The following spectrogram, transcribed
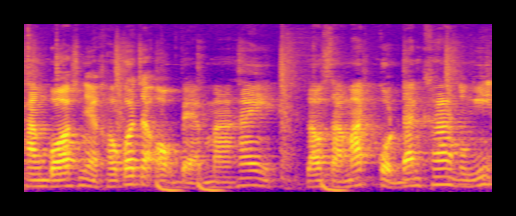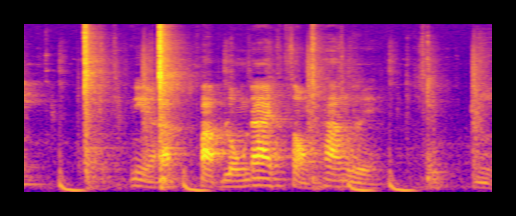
ทางบอสเนี่ยเขาก็จะออกแบบมาให้เราสามารถกดด้านข้างตรงนี้ นี่ครับปรับลงได้ทั้งสองข้างเลยนี่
